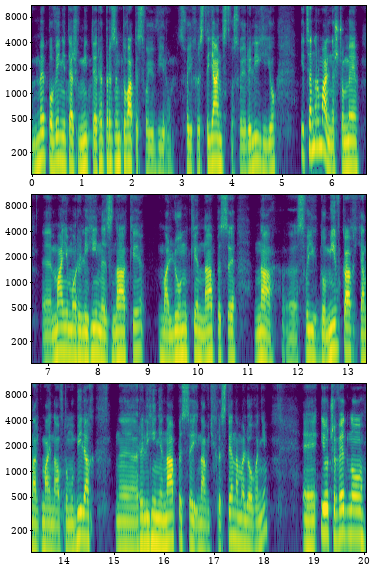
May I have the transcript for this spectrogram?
ми повинні теж вміти репрезентувати свою віру, своє християнство, свою релігію. І це нормально, що ми е, маємо релігійні знаки, малюнки, написи на е, своїх домівках. Я навіть маю на автомобілях релігійні написи і навіть хрести намальовані. Е, і, очевидно,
